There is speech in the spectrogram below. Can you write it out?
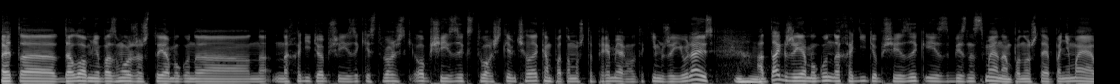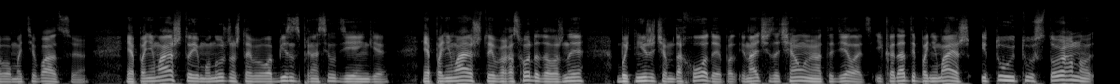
Это дало мне возможность, что я могу на- на- находить общие языки с творческим, общий язык с творческим человеком, потому что примерно таким же являюсь. Мгм. А также я могу находить общий язык и с бизнесменом, потому что я понимаю его мотивацию. Я понимаю, что ему нужно, чтобы его бизнес приносил деньги. Я понимаю, что его расходы должны быть ниже, чем доходы, иначе зачем ему это делать? И когда ты понимаешь и ту, и ту сторону,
